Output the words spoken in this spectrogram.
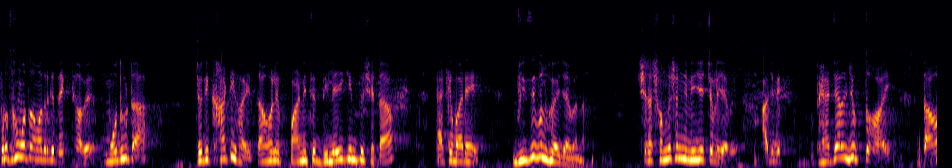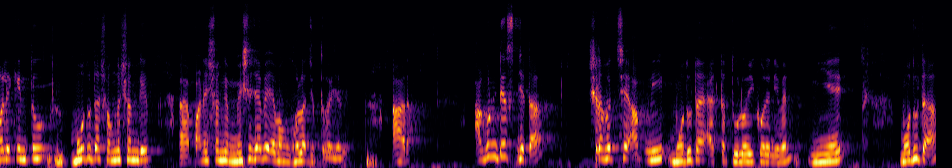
প্রথমত আমাদেরকে দেখতে হবে মধুটা যদি খাঁটি হয়, তাহলে পানিতে দিলেই কিন্তু সেটা একেবারে ভিজিবল হয়ে যাবে না। সেটা সঙ্গে সঙ্গে নিজে চলে যাবে। আর যদি ভেজালযুক্ত হয়, তাহলে কিন্তু মধুটা সঙ্গে সঙ্গে পানির সঙ্গে মিশে যাবে এবং ঘোলাযুক্ত হয়ে যাবে। আর আগুন টেস্ট যেটা, সেটা হচ্ছে আপনি মধুটা একটা তুলোই করে নেবেন, নিয়ে মধুটা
